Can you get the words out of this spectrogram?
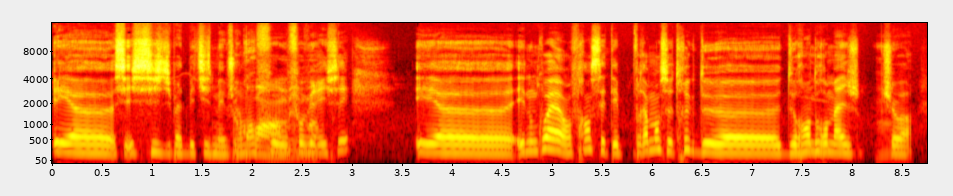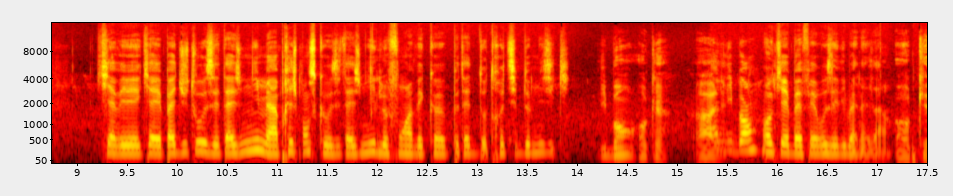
Et euh, si, si je dis pas de bêtises, mais Je vraiment, crois, faut, hein, mais faut moi- vérifier. Et, euh, et donc, ouais, en France, c'était vraiment ce truc de, euh, de rendre hommage, Hmm. tu vois. Qui avait, qui avait pas du tout aux États-Unis, mais après, je pense qu'aux États-Unis, ils le font avec euh, peut-être d'autres types de musique. Liban? Ok. Ah, Ah, Liban? Ok, bah, Fayrouz est libanaise alors. Ok.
